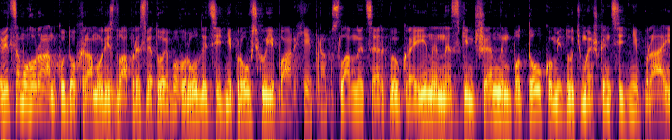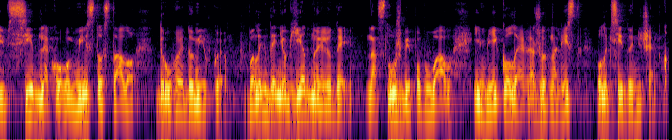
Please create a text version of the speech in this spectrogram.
Від самого ранку до храму Різдва Пресвятої Богородиці Дніпровської єпархії Православної церкви України нескінченним потоком ідуть мешканці Дніпра і всі, для кого місто стало другою домівкою. Великдень об'єднує людей. На службі побував і мій колега, журналіст Олексій Доніченко.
